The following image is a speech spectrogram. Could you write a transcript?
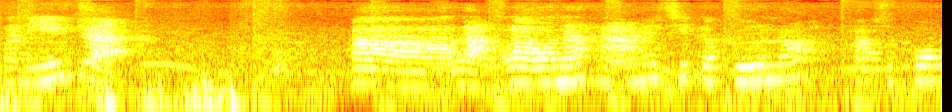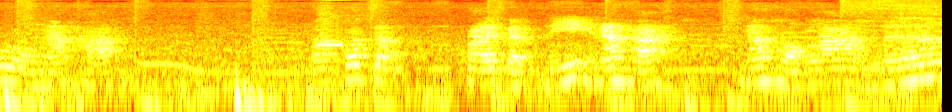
วันนี้จะหลังเรานะคะ ให้ชิดกับพื้นเนาะพับสะโพกลงนะคะ แล้วก็จะไปแบบนี้นะคะ หน้าท้องล่างหนึ่ง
